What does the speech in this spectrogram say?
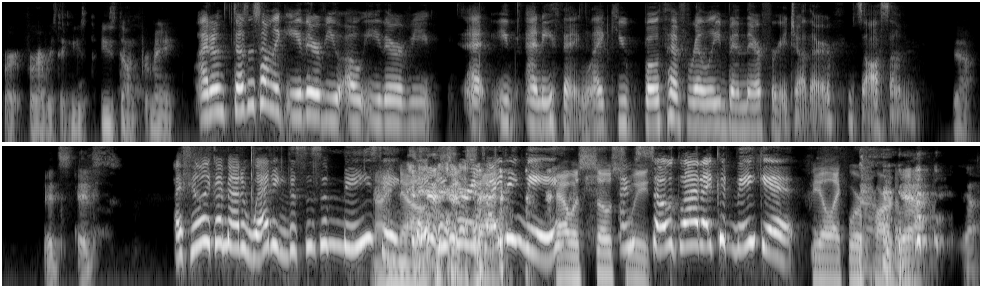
for, for everything he's he's done for me. I don't. Doesn't sound like either of you owe either of you e- anything. Like you both have really been there for each other. It's awesome. Yeah, it's it's I feel like I'm at a wedding. This is amazing. Thank you for inviting me. That was so I'm sweet. so glad I could make it. Feel like we're part of it. yeah.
